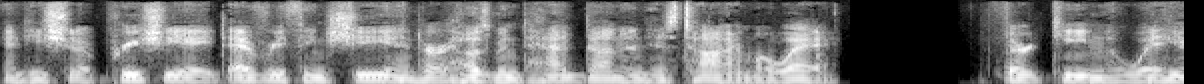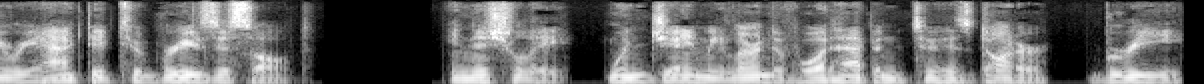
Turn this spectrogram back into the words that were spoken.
and he should appreciate everything she and her husband had done in his time away. 13 The way he reacted to Bree's assault. Initially, when Jamie learned of what happened to his daughter, Bree,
